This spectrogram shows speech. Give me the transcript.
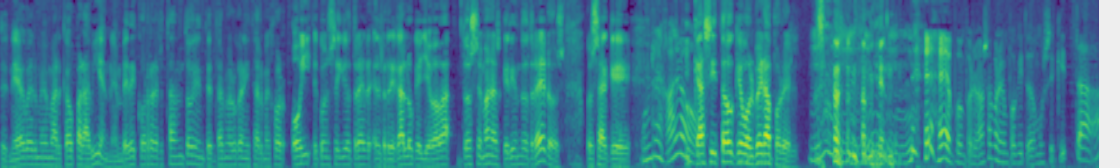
tendría que haberme marcado para bien, en vez de correr tanto e intentarme organizar mejor. Hoy he conseguido traer el regalo que llevaba dos semanas queriendo traeros, o sea que... Un regalo. Y casi tengo que volver a por él. Mm, También. pues, pues vamos a poner un poquito de musiquita.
